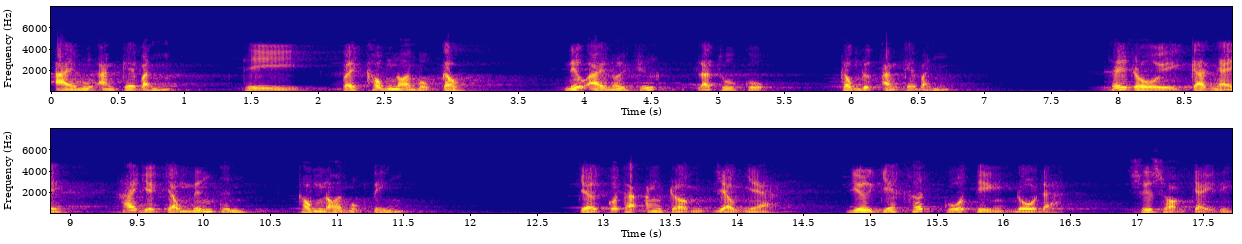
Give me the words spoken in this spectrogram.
ai muốn ăn cái bánh thì phải không nói một câu. Nếu ai nói trước là thua cuộc, không được ăn cái bánh. Thế rồi cả ngày hai vợ chồng nín thinh, không nói một tiếng. Chợt có thằng ăn trộm vào nhà, dơ vét hết của tiền đồ đạc, sửa soạn chạy đi.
